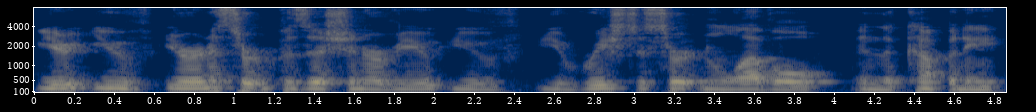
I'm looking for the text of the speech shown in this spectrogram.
you're you've you're in a certain position or you you've you've reached a certain level in the company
